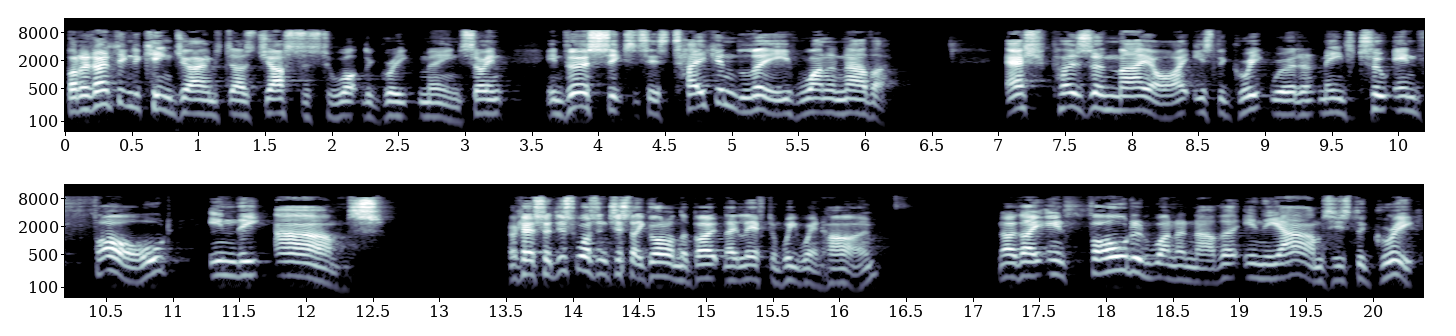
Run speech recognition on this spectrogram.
But I don't think the King James does justice to what the Greek means. So in, in verse 6 it says, Take and leave one another. Aspazomai is the Greek word and it means to enfold in the arms. Okay, so this wasn't just they got on the boat and they left and we went home. No, they enfolded one another in the arms is the Greek.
